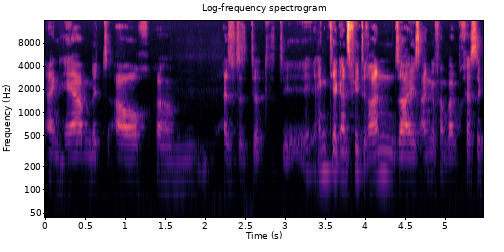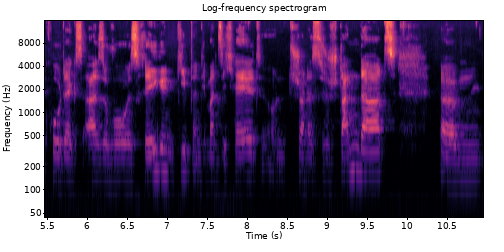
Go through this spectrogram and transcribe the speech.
einher mit auch, ähm, also das, das, das, hängt ja ganz viel dran, sei es angefangen beim Pressekodex, also wo es Regeln gibt, an die man sich hält und journalistische Standards. Ähm, und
